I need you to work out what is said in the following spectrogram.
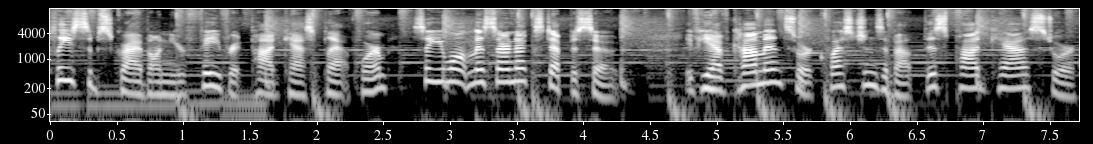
Please subscribe on your favorite podcast platform so you won't miss our next episode. If you have comments or questions about this podcast or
